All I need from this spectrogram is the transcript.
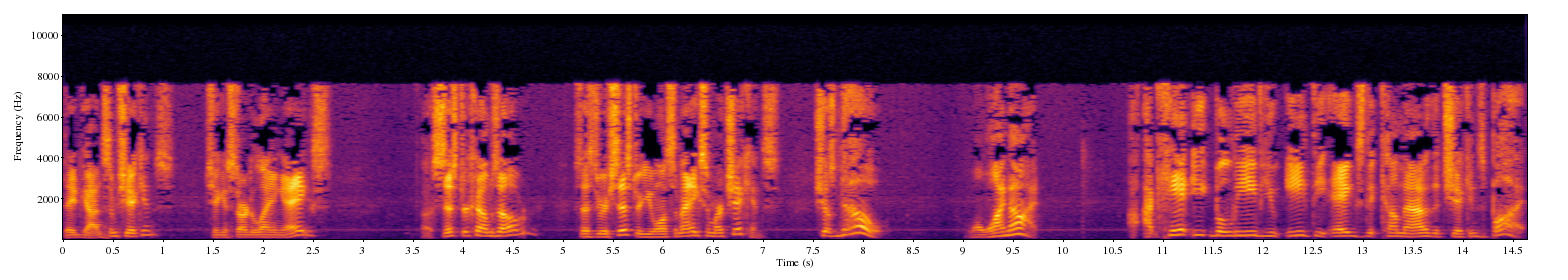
They'd gotten some chickens. Chickens started laying eggs. A sister comes over, says to her sister, You want some eggs from our chickens? She goes, No. Well, why not? I can't eat, believe you eat the eggs that come out of the chicken's butt.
